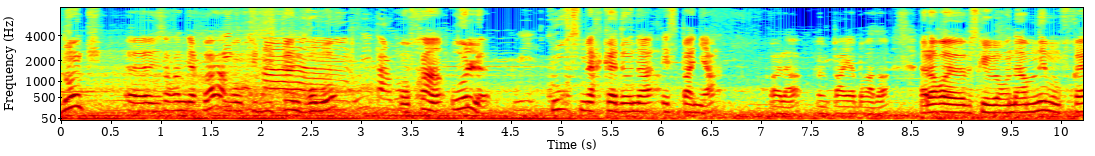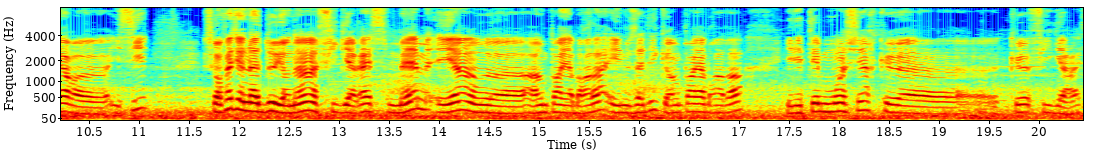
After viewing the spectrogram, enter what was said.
Donc, euh, j'étais en train de dire quoi Oui, Avant que tu dises plein de gros mots. Oui. On fera un haul Oui. course Mercadona Espagna. Voilà, Empire Brava. Alors, euh, parce qu'on a emmené mon frère euh, ici. Parce qu'en fait, il y en a deux. Il y en a un à Figueres même et un euh, à Empire Brava. Et il nous a dit qu'à Empire Brava, il était moins cher que, euh, que Figueres.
